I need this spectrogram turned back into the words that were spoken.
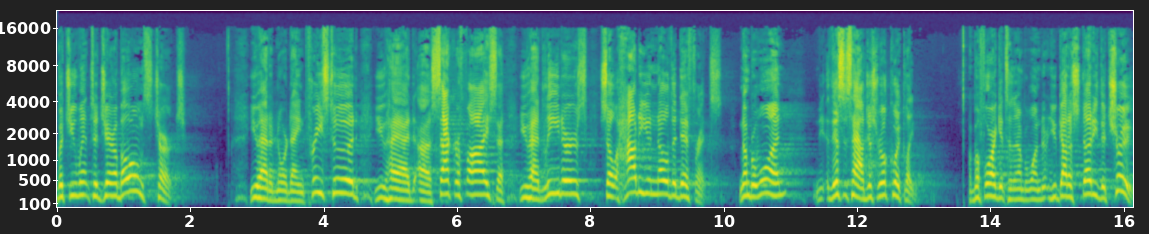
but you went to Jeroboam's church. You had an ordained priesthood, you had a sacrifice, uh, you had leaders. So, how do you know the difference? Number one, this is how, just real quickly, before I get to the number one, you've got to study the true.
